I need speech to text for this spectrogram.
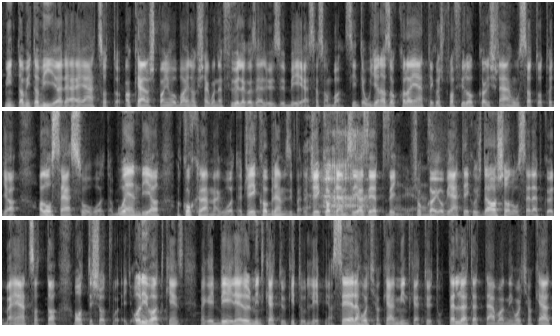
mint amit a Villarreal játszott, akár a spanyol bajnokságban, de főleg az előző BL szezonban. Szinte ugyanazokkal a játékos profilokkal is ráhúzhatott, hogy a, a Los Elso volt a Buendia, a Coquelin meg volt a Jacob Ramsey, bár a Jacob Ramsey azért ez egy sokkal jobb játékos, de hasonló szerepkörben játszotta, ott is ott volt egy Oli Watkins, meg egy Bale elől, mindkettő ki tud lépni a szélre, hogyha kell, mindkettő tud területet támadni, hogyha kell,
